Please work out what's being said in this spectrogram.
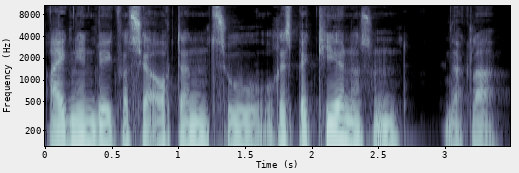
eigenen Weg, was ja auch dann zu respektieren ist. Und Ja klar.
